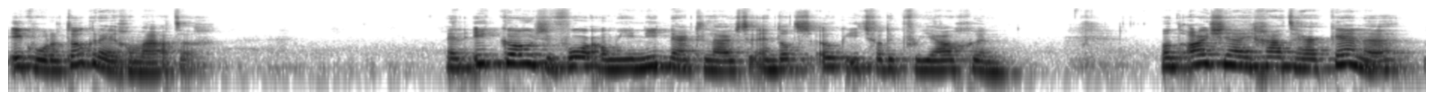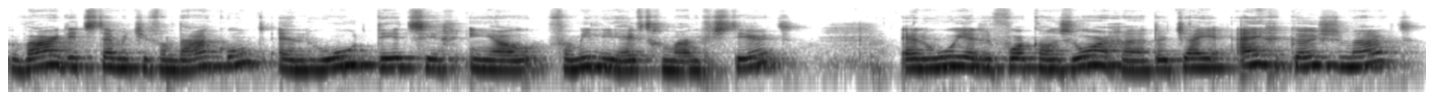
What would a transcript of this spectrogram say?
Ik hoor het ook regelmatig. En ik koos ervoor om hier niet naar te luisteren. En dat is ook iets wat ik voor jou gun. Want als jij gaat herkennen waar dit stemmetje vandaan komt en hoe dit zich in jouw familie heeft gemanifesteerd. En hoe je ervoor kan zorgen dat jij je eigen keuzes maakt.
